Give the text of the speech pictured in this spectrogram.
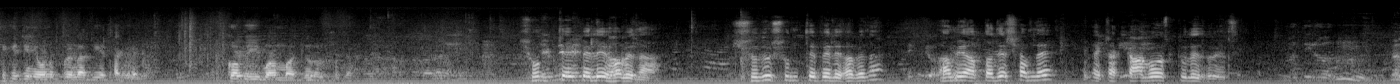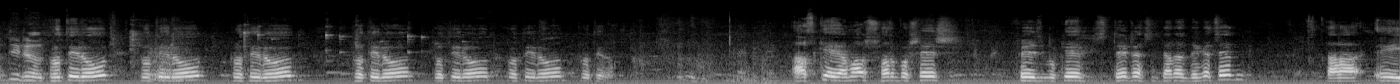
থেকে যিনি অনুপ্রেরণা দিয়ে থাকবেন কবি মোহাম্মদ নুরুল হুদা। শুনতে পেলে হবে না। শুধু শুনতে পেলে হবে না, আমি আপনাদের সামনে একটা কাগজ তুলে ধরেছি। প্রতিরোধ প্রতিরোধ প্রতিরোধ প্রতিরোধ প্রতিরোধ প্রতিরোধ প্রতিরোধ। আজকে আমার সর্বশেষ ফেসবুকের স্ট্যাটাস যারা দেখেছেন, তারা এই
